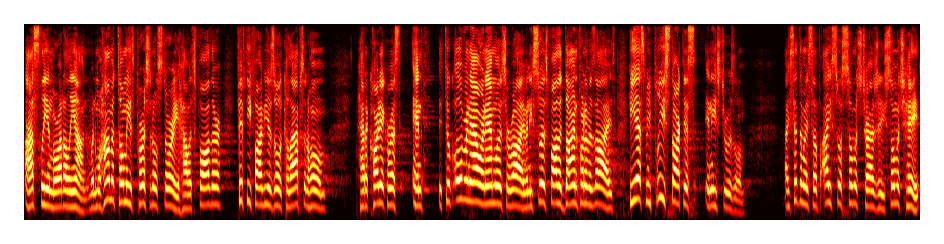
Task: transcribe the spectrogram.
Asli and Murad Aliyan. When Muhammad told me his personal story, how his father, 55 years old, collapsed at home, had a cardiac arrest, and it took over an hour an ambulance arrived, and he saw his father die in front of his eyes, he asked me, please start this in East Jerusalem. I said to myself, I saw so much tragedy, so much hate.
